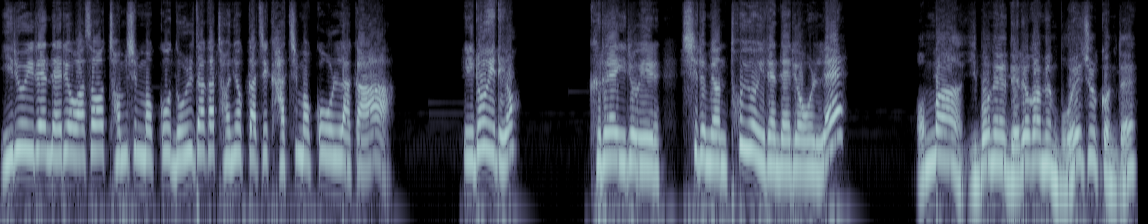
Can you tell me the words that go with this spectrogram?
일요일에 내려와서 점심 먹고 놀다가 저녁까지 같이 먹고 올라가. 일요일이요? 그래, 일요일. 싫으면 토요일에 내려올래? 엄마, 이번에 내려가면 뭐 해줄 건데?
